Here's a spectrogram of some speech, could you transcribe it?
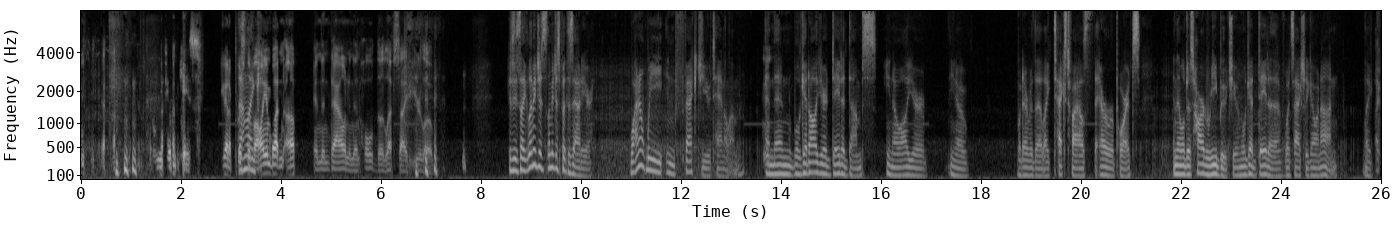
Only if you the case. You got to push I'm the like- volume button up and then down, and then hold the left side earlobe. because he's like, let me just let me just put this out here. Why don't we infect you, Tantalum, and then we'll get all your data dumps, you know, all your, you know, whatever the like text files, the error reports, and then we'll just hard reboot you, and we'll get data of what's actually going on. Like,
